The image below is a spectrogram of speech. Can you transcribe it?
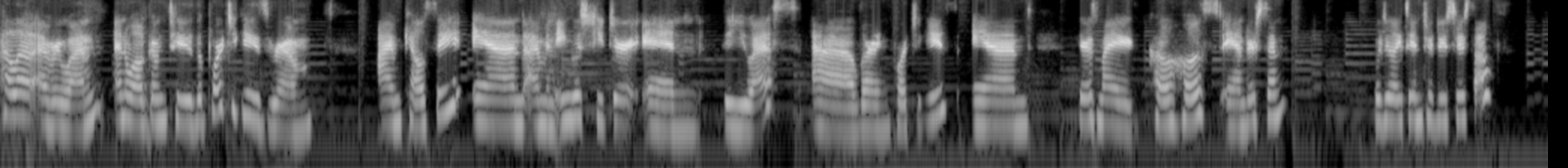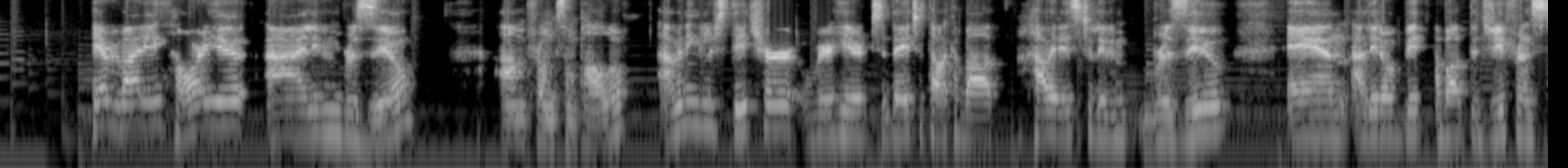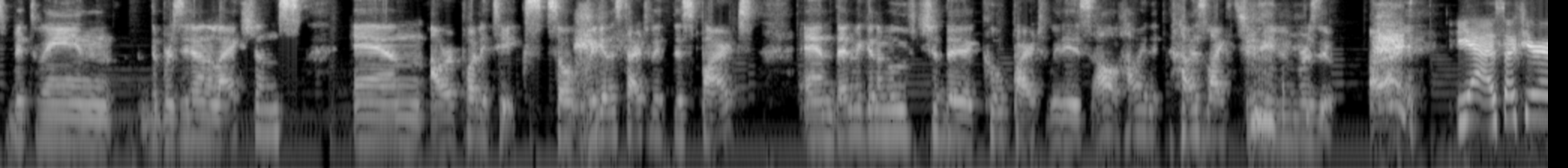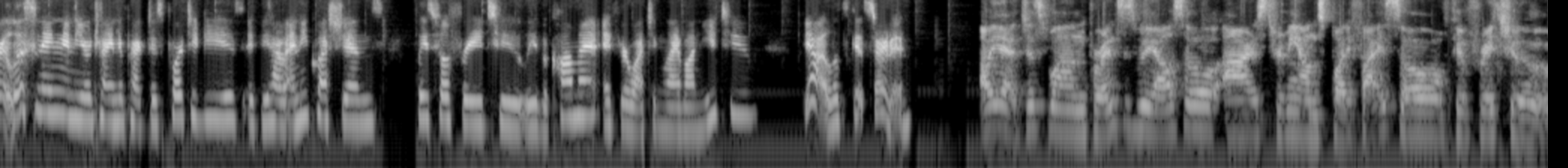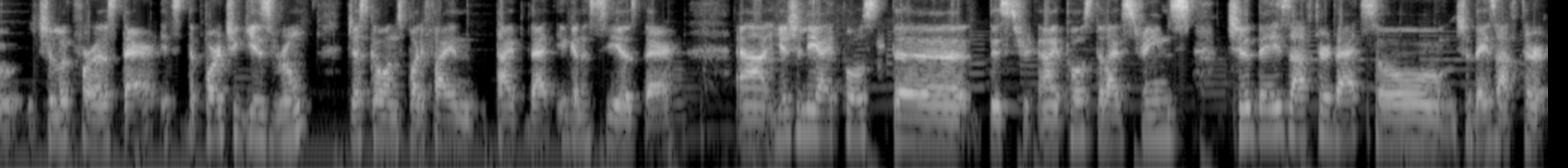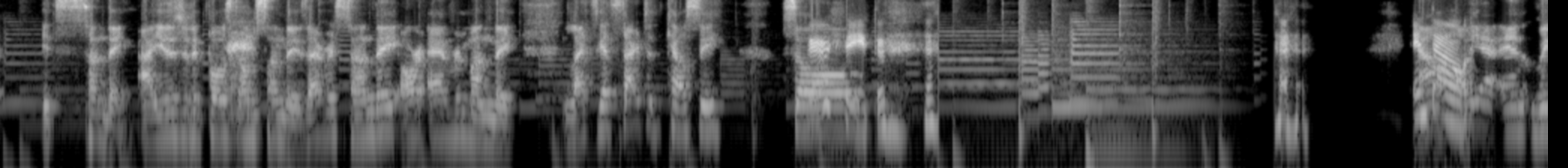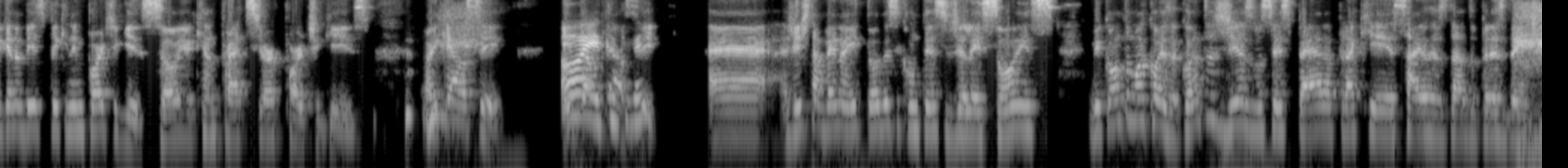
Hello, everyone, and welcome to the Portuguese Room. I'm Kelsey, and I'm an English teacher in the US, uh, learning Portuguese. And here's my co host, Anderson. Would you like to introduce yourself? Hey, everybody, how are you? I live in Brazil. I'm from Sao Paulo. I'm an English teacher. We're here today to talk about how it is to live in Brazil and a little bit about the difference between the Brazilian elections and our politics. So we're gonna start with this part, and then we're gonna move to the cool part, which is oh how it how it's like to live in Brazil. All right. Yeah. So if you're listening and you're trying to practice Portuguese, if you have any questions, please feel free to leave a comment. If you're watching live on YouTube, yeah, let's get started. Oh yeah, just one parenthesis. We also are streaming on Spotify, so feel free to to look for us there. It's the Portuguese Room. Just go on Spotify and type that. You're gonna see us there. Uh, usually, I post the the I post the live streams two days after that. So two days after it's Sunday. I usually post on Sundays, every Sunday or every Monday. Let's get started, Kelsey. So Perfeito. então, now, oh yeah, and we're gonna be speaking in Portuguese, so you can practice your Portuguese. Oi, Kelsey. Então, Oi, Kelsey, é, a gente está vendo aí todo esse contexto de eleições. Me conta uma coisa: quantos dias você espera para que saia o resultado do presidente?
